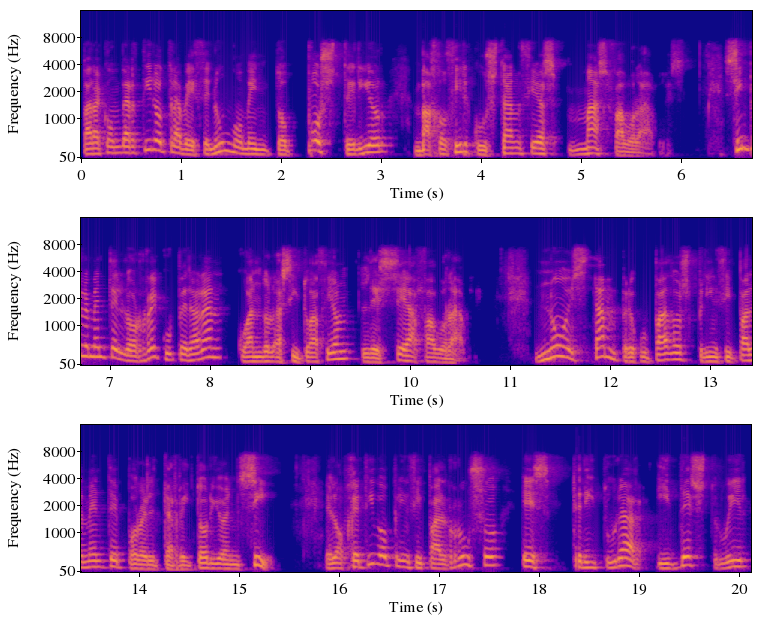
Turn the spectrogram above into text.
para convertir otra vez en un momento posterior bajo circunstancias más favorables. Simplemente lo recuperarán cuando la situación les sea favorable. No están preocupados principalmente por el territorio en sí, el objetivo principal ruso es triturar y destruir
